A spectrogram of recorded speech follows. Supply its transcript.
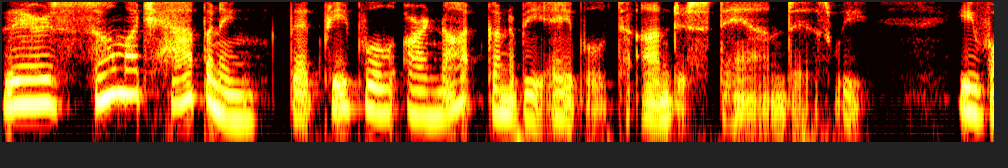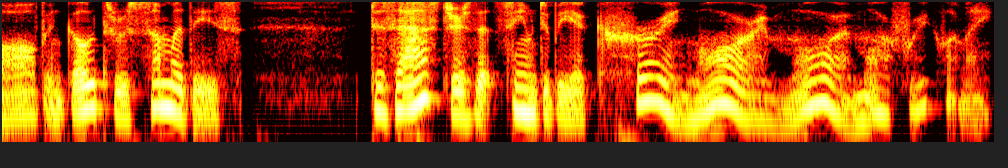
There's so much happening that people are not going to be able to understand as we evolve and go through some of these disasters that seem to be occurring more and more and more frequently.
